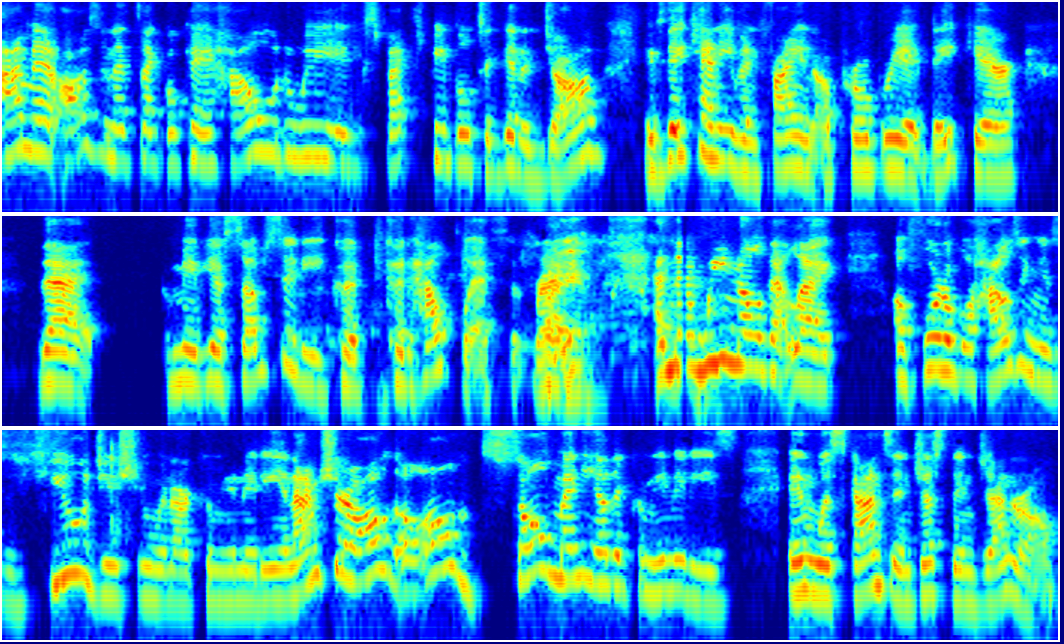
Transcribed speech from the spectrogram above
I'm at Austin. It's like, okay, how do we expect people to get a job if they can't even find appropriate daycare that maybe a subsidy could could help with, right? right. And then we know that like affordable housing is a huge issue in our community and i'm sure all all so many other communities in wisconsin just in general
